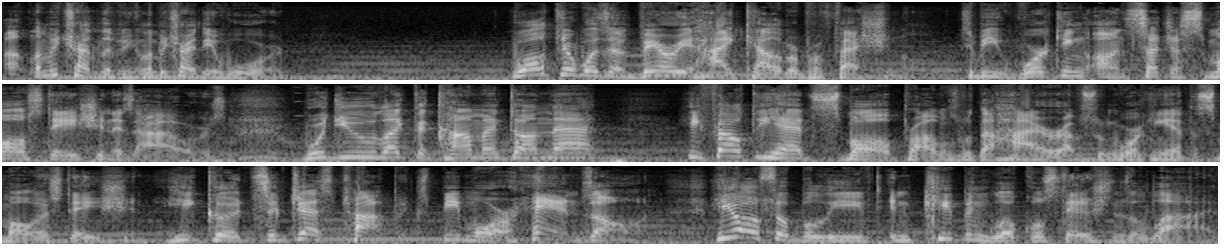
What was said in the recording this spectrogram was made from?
uh, let me try living. Let me try the award. Walter was a very high caliber professional to be working on such a small station as ours. Would you like to comment on that? He felt he had small problems with the higher ups when working at the smaller station. He could suggest topics, be more hands on. He also believed in keeping local stations alive.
